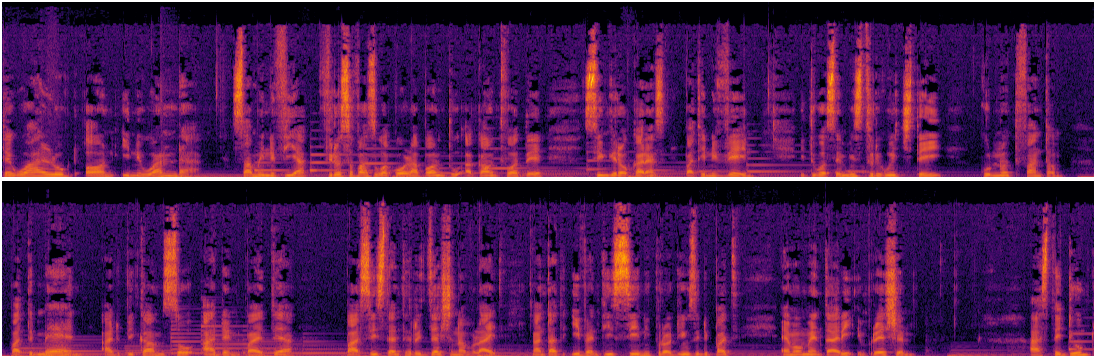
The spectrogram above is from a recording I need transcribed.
the world looked on in wonder. Some in fear, philosophers were called upon to account for the singular occurrence, but in vain. It was a mystery which they could not fathom. But men had become so ardent by their persistent rejection of light, and that even this sin produced but a momentary impression. As the doomed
